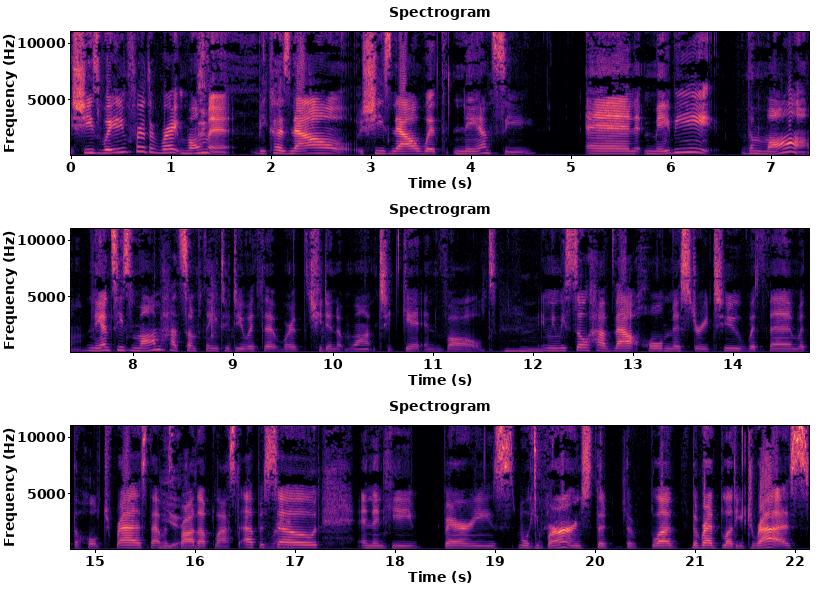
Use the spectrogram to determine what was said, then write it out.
She's waiting for the right moment because now she's now with Nancy, and maybe the mom, Nancy's mom, had something to do with it where she didn't want to get involved. Mm-hmm. I mean, we still have that whole mystery too with them, with the whole dress that was yeah. brought up last episode, right. and then he buries, well, he burns the the blood, the red bloody dress.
